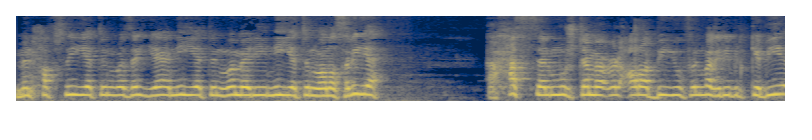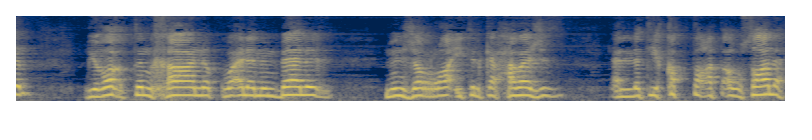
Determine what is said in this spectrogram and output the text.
من حفصية وزيانية ومرينية ونصرية أحس المجتمع العربي في المغرب الكبير بضغط خانق وألم بالغ من جراء تلك الحواجز التي قطعت أوصاله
